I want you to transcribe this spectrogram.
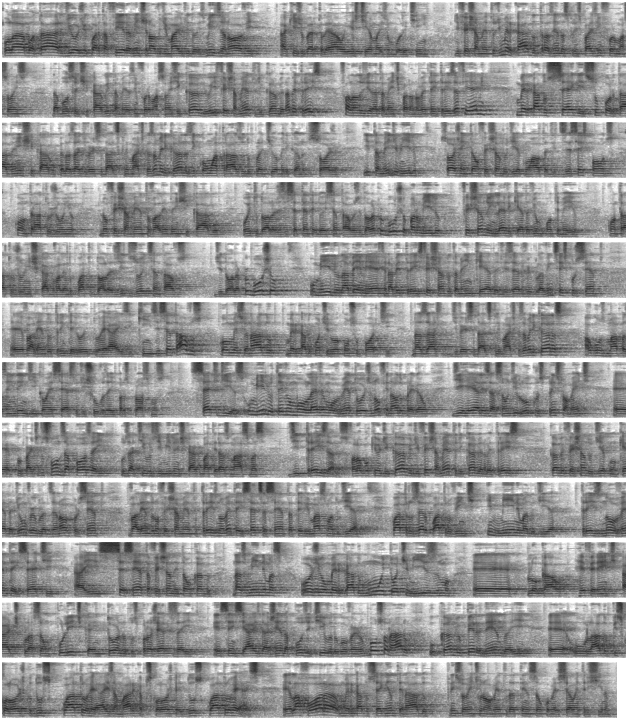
Olá, boa tarde. Hoje, quarta-feira, 29 de maio de 2019. Aqui Gilberto Leal e este é mais um boletim de fechamento de mercado, trazendo as principais informações da Bolsa de Chicago e também as informações de câmbio e fechamento de câmbio na B3, falando diretamente para 93 FM. O mercado segue suportado em Chicago pelas adversidades climáticas americanas e com o atraso do plantio americano de soja e também de milho. Soja então fechando o dia com alta de 16 pontos, contrato junho no fechamento valendo em Chicago 8 dólares e 72 centavos de dólar por bushel para o milho, fechando em leve queda de 1,5 Contrato junho em Chicago valendo 4 dólares e 18 centavos de dólar por bushel. O milho na BMF na B3 fechando também em queda de 0,26%, é, valendo R$ 38,15. Como mencionado, o mercado continua com suporte nas adversidades climáticas americanas. Alguns mapas ainda indicam excesso de chuvas aí para os próximos sete dias. O milho teve um leve movimento hoje no final do pregão de realização de lucros, principalmente é, por parte dos fundos após aí os ativos de milho em Chicago bater as máximas de três anos. Falar um pouquinho de câmbio, de fechamento de câmbio na B3, câmbio fechando o dia com queda de 1,19%, valendo no fechamento 3,9760, teve máxima do dia 40420 e mínima do dia 3,97 aí 60 fechando então o câmbio nas mínimas. Hoje o mercado muito otimismo é, local referente à articulação política em torno dos projetos aí essenciais da agenda positiva do governo Bolsonaro. O câmbio perdendo aí é, o lado psicológico dos quatro reais, a marca psicológica aí dos quatro reais. É, lá fora o mercado segue antenado, principalmente no aumento da tensão comercial entre China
